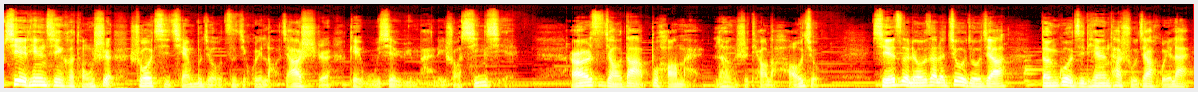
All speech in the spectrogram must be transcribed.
谢天庆和同事说起前不久自己回老家时给吴谢宇买了一双新鞋，儿子脚大不好买，愣是挑了好久，鞋子留在了舅舅家，等过几天他暑假回来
